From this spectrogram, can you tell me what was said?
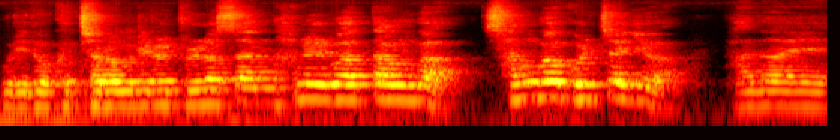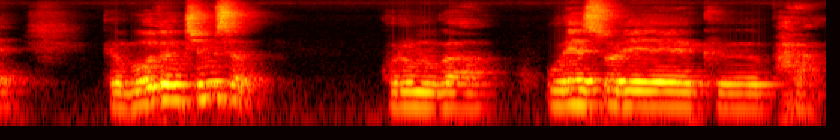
우리도 그처럼 우리를 둘러싼 하늘과 땅과 산과 골짜기와 바다의 그 모든 짐승, 구름과 우레소리의 그 바람,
